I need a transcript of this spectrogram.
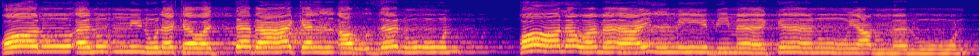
قالوا انومن لك واتبعك الأرذلون قال وما علمي بما كانوا يعملون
